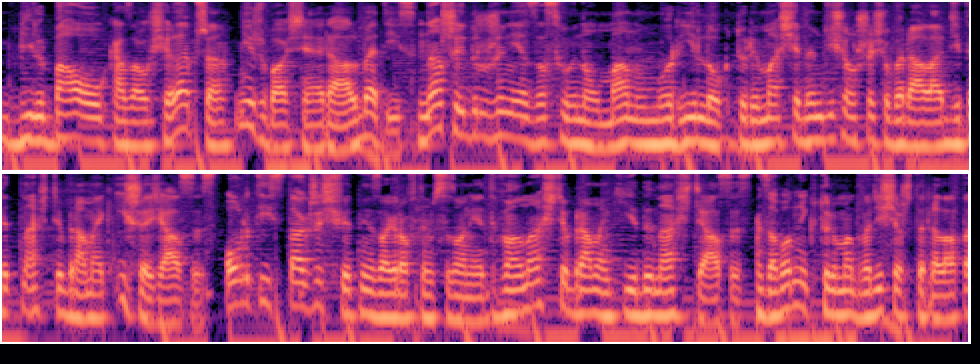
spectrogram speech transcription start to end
Bilbao okazało się lepsze niż właśnie Real Betis. Naszej drużynie zasłynął Manu Morillo, który ma 76 overalla, 19 bramek i 6 asyst. Ortiz także świetnie zagrał w tym sezonie, 12 bramek i 11 asyst. Zawodnik, który ma 24 lata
